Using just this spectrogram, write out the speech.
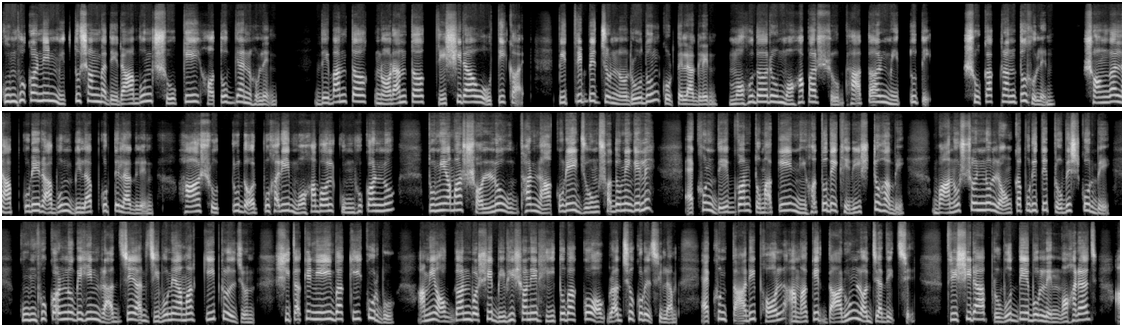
কুম্ভকর্ণের মৃত্যু সংবাদে রাবণ শোকে হতজ্ঞান হলেন। দেবান্তক, নরান্তক ত্রিশিরা ও অতিকায়। পিতৃব্যের জন্য রোদন করতে লাগলেন মহোদর ও মহাপার্শ্ব ভ্রাতার মৃত্যুতে। শোকাক্রান্ত হলেন। সংজ্ঞা লাভ করে রাবণ বিলাপ করতে লাগলেন। হা, শত্রু দর্পহারী মহাবল কুম্ভকর্ণ, তুমি আমার শল্য উদ্ধার না করেই জম সদনে গেলে? এখন দেবগণ তোমাকে নিহত দেখে হৃষ্ট হবে। বানর সৈন্য লঙ্কাপুরীতে প্রবেশ করবে। কুম্ভকর্ণবিহীন রাজ্যে আর জীবনে আমার কি প্রয়োজন? সীতাকে নিয়েই বা কি করব? আমি অজ্ঞান বসে বিভীষণের হিতবাক্য অগ্রাহ্য করেছিলাম। এখন তারই ফল আমাকে দারুণ লজ্জা দিচ্ছে। ত্রিশিরা প্রবোধ দিয়ে বললেন, মহারাজ,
